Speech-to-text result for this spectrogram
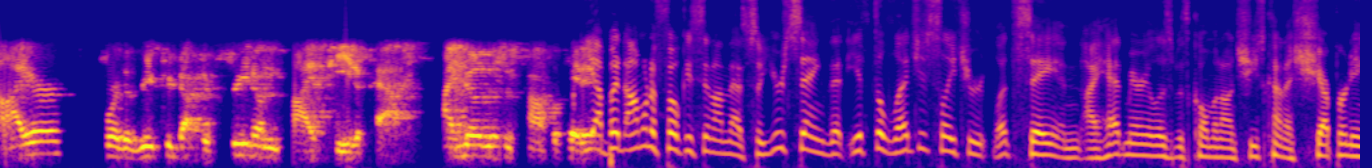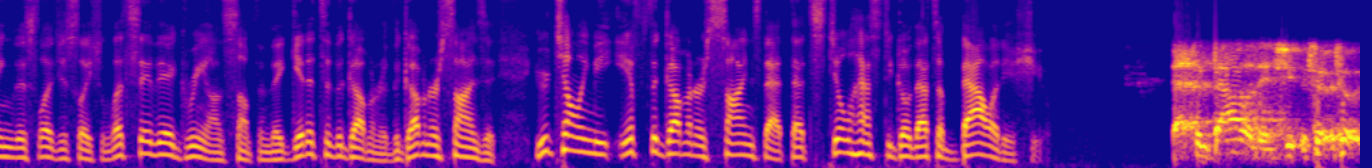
higher for the reproductive freedom IP to pass. I know this is complicated. Yeah, but I want to focus in on that. So you're saying that if the legislature, let's say, and I had Mary Elizabeth Coleman on, she's kind of shepherding this legislation. Let's say they agree on something, they get it to the governor, the governor signs it. You're telling me if the governor signs that, that still has to go. That's a ballot issue. That's a ballot issue. So, so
